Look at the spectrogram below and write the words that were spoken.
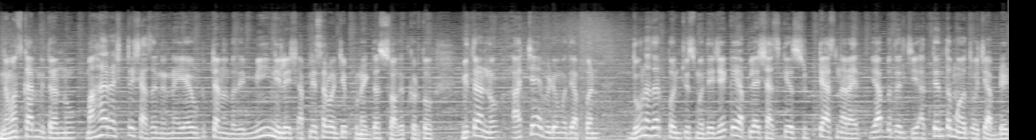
नमस्कार मित्रांनो महाराष्ट्र शासन निर्णय या यूट्यूब चॅनलमध्ये मी निलेश आपले सर्वांचे पुन्हा एकदा स्वागत करतो. मित्रांनो आजच्या या व्हिडिओमध्ये आपण दोन हजार पंचवीसमध्ये जे काही आपल्या शासकीय सुट्ट्या असणार आहेत याबद्दलची अत्यंत महत्त्वाची अपडेट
